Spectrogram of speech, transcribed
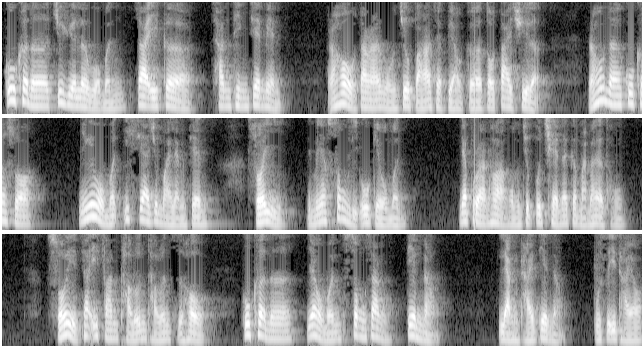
顾客呢就约了我们在一个餐厅见面，然后当然我们就把那些表格都带去了。然后呢，顾客说，因为我们一下就买两间，所以你们要送礼物给我们。要不然的话，我们就不签那个买卖合同。所以在一番讨论讨论之后，顾客呢要我们送上电脑，两台电脑，不是一台哦。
